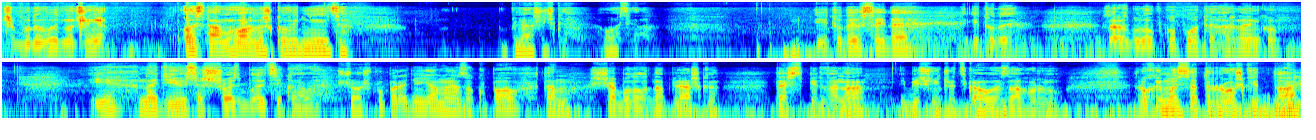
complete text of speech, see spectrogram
чи буде видно, чи ні. Ось там горлишко видніється. Пляшечки. Ось він. І туди все йде, і туди. Зараз буду обкопувати гарненько. І надіюся, щось буде цікаве. Що ж, попередню яму я закупав, там ще була одна пляшка, теж з-під вина, і більше нічого цікавого загорнув. Рухаємося трошки далі.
